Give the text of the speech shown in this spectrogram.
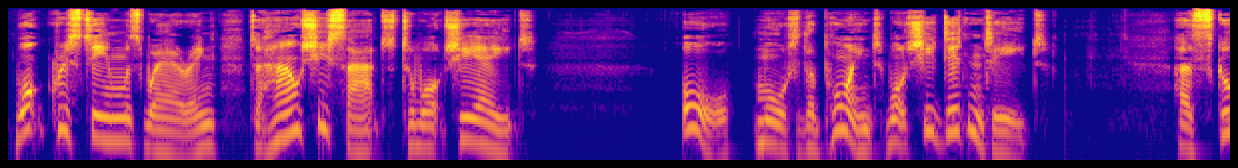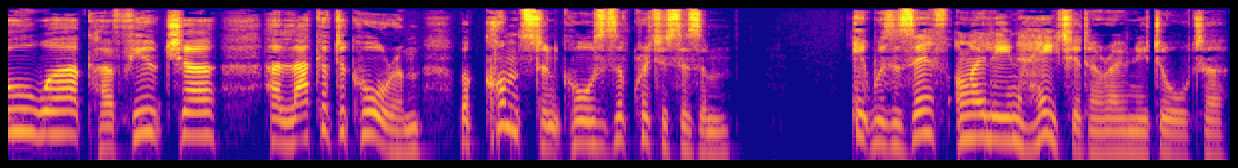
what Christine was wearing to how she sat to what she ate. Or, more to the point, what she didn't eat. Her schoolwork, her future, her lack of decorum were constant causes of criticism. It was as if Eileen hated her only daughter,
